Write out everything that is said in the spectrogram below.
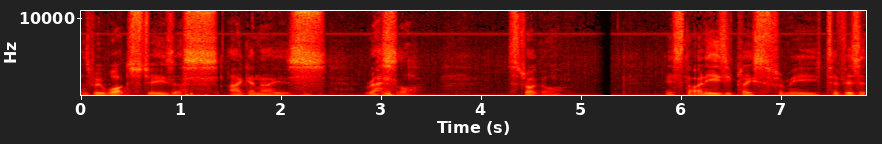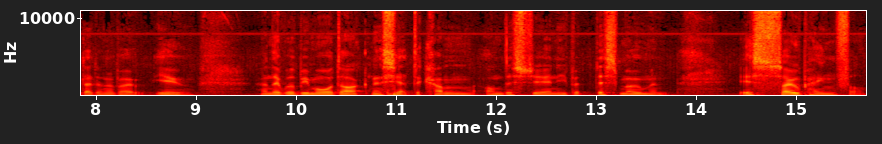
As we watch Jesus agonize, wrestle, struggle, it's not an easy place for me to visit. I don't know about you and there will be more darkness yet to come on this journey. But this moment is so painful,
